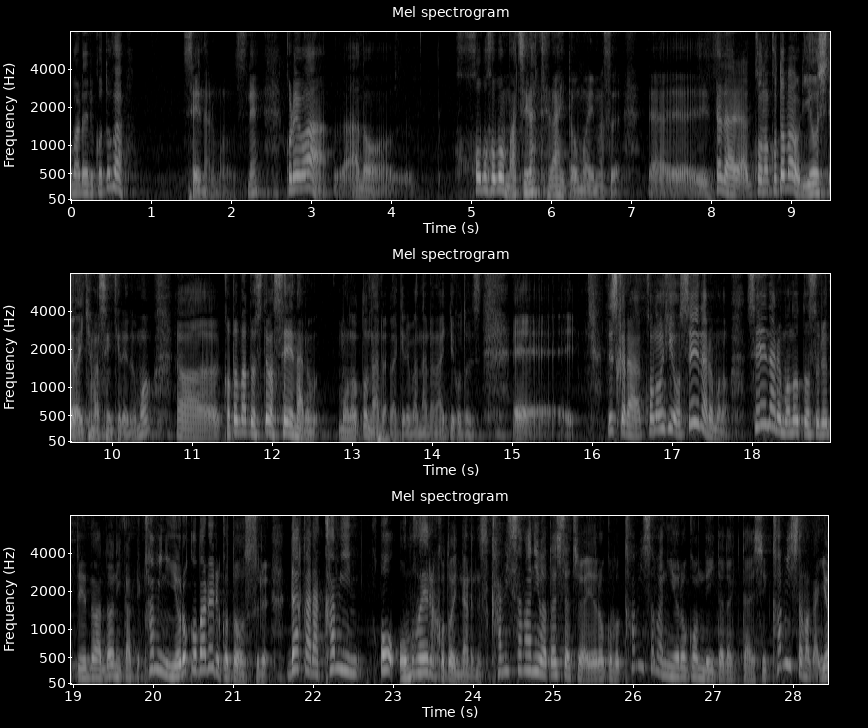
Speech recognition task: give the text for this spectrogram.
ばれることが聖なるものですね。これはあのほぼほぼ間違ってないと思います。ただこの言葉を利用してはいけませんけれども言葉としては聖なるものとならなければならないということです、えー、ですからこの日を聖なるもの聖なるものとするっていうのは何かって神に喜ばれることをする。だから神を覚えることになるんです。神様に私たちは喜ぶ。神様に喜んでいただきたいし神様が喜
